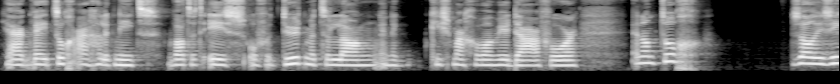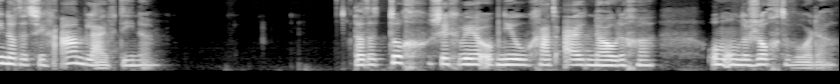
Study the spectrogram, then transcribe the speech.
ja, ik weet toch eigenlijk niet wat het is of het duurt me te lang en ik kies maar gewoon weer daarvoor. En dan toch zal je zien dat het zich aan blijft dienen. Dat het toch zich weer opnieuw gaat uitnodigen om onderzocht te worden.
